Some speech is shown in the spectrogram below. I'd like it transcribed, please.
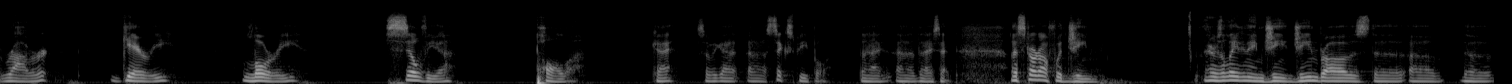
Robert, Gary, Lori, Sylvia, Paula. Okay, so we got uh, six people that I uh, that I said. Let's start off with Jean. There's a lady named Jean. Jean Braa is the uh, the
